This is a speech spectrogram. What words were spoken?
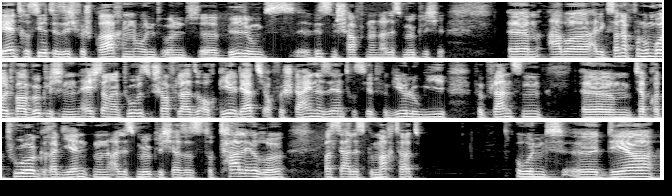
Der interessierte sich für Sprachen und und äh, Bildungswissenschaften und alles Mögliche. Ähm, aber Alexander von Humboldt war wirklich ein echter Naturwissenschaftler, also auch Ge der hat sich auch für Steine sehr interessiert, für Geologie, für Pflanzen, ähm, Temperaturgradienten und alles Mögliche. Also es ist total irre, was der alles gemacht hat. Und äh, der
